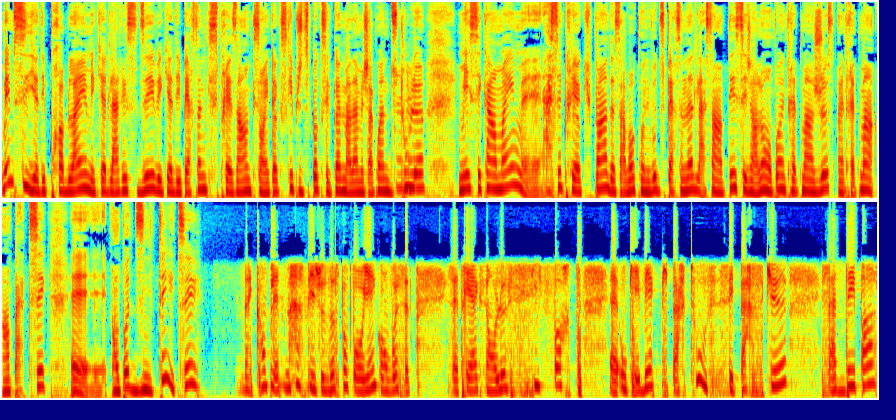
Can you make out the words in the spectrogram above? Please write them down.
même s'il y a des problèmes et qu'il y a de la récidive et qu'il y a des personnes qui se présentent, qui sont intoxiquées. Puis je dis pas que c'est le cas de Madame Echaquan du tout mhm. là, mais c'est quand même euh, assez préoccupant de savoir qu'au niveau du personnel de la santé, ces gens-là ont pas un traitement juste, un traitement empathique, euh, pas de dignité, tu sais. Ben complètement. Puis je veux dire, c'est pas pour rien qu'on voit cette cette réaction-là si forte euh, au Québec puis partout. C'est parce que ça dépasse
